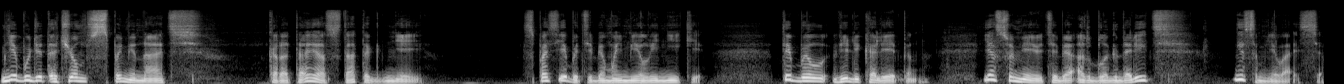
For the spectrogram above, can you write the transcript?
Мне будет о чем вспоминать, коротая остаток дней. Спасибо тебе, мой милый Ники. Ты был великолепен. Я сумею тебя отблагодарить, не сомневайся».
